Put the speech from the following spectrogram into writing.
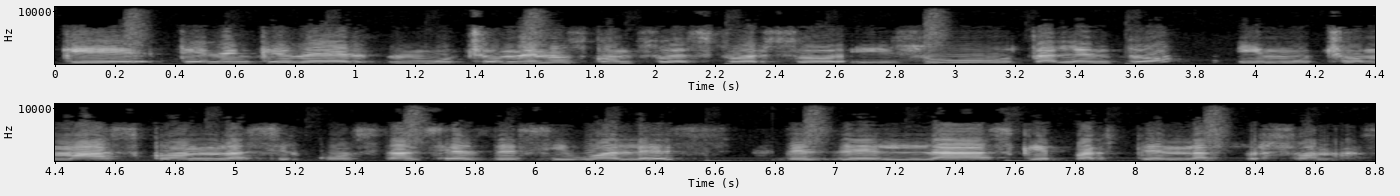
que tienen que ver mucho menos con su esfuerzo y su talento y mucho más con las circunstancias desiguales desde las que parten las personas.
